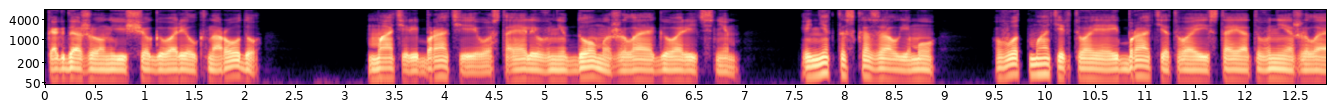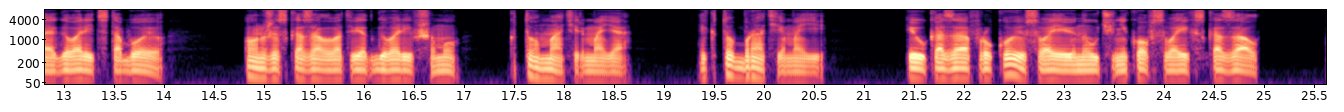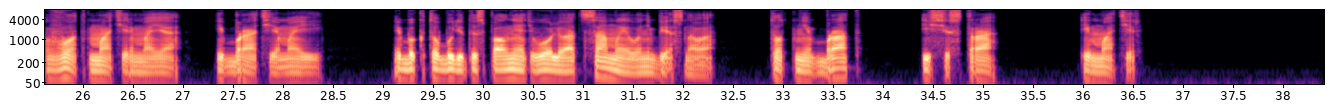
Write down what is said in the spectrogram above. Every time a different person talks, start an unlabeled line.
Когда же он еще говорил к народу, матери братья его стояли вне дома, желая говорить с ним. И некто сказал ему, «Вот матерь твоя и братья твои стоят вне, желая говорить с тобою». Он же сказал в ответ говорившему, «Кто матерь моя и кто братья мои?» И, указав рукою своею на учеников своих, сказал, «Вот матерь моя и братья мои, ибо кто будет исполнять волю Отца моего Небесного, тот мне брат и сестра и матерь».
